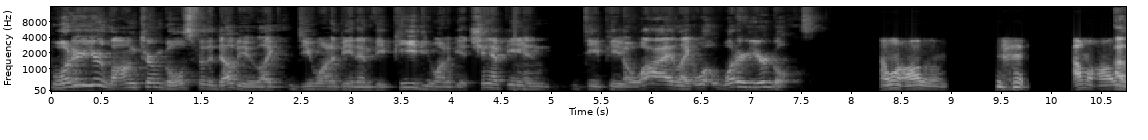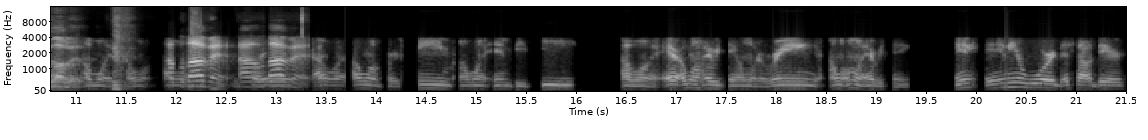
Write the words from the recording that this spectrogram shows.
what are your long term goals for the W? Like, do you want to be an MVP? Do you want to be a champion? DPOY? Like, what what are your goals? I want all of them. I want all. I love it. I want. I want. I, want love it. I love it. I want. I want first team. I want MVP. I want. I want everything. I want a ring. I want, I want everything. Any any award that's out there,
